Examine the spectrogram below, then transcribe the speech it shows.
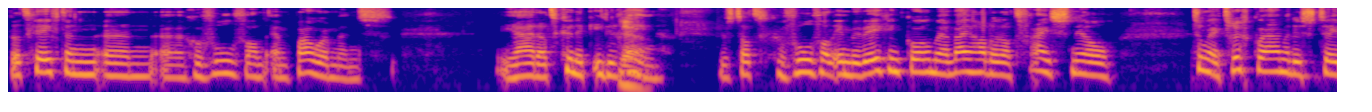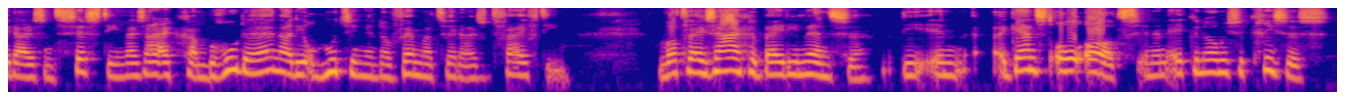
dat geeft een, een gevoel van empowerment. Ja, dat gun ik iedereen. Ja. Dus dat gevoel van in beweging komen. En wij hadden dat vrij snel toen wij terugkwamen, dus 2016, wij zijn eigenlijk gaan broeden hè, na die ontmoeting in november 2015. Wat wij zagen bij die mensen, die in against all odds, in een economische crisis,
